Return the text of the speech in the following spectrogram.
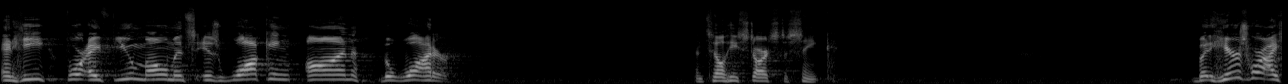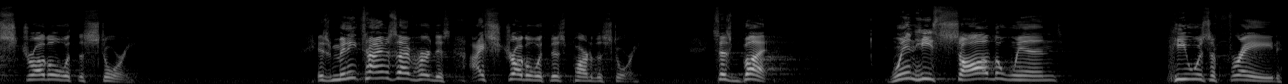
and he, for a few moments, is walking on the water until he starts to sink. But here's where I struggle with the story. As many times as I've heard this, I struggle with this part of the story. It says, But when he saw the wind, he was afraid.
